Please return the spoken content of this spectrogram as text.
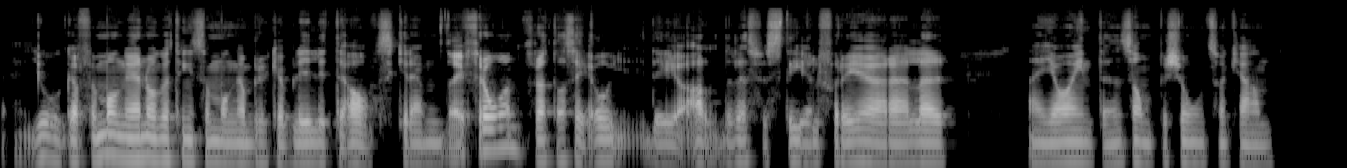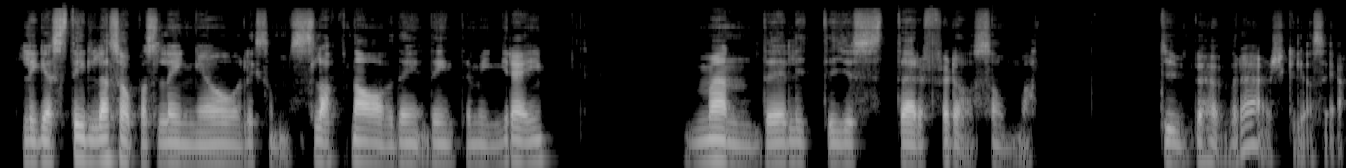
Eh, yoga för många är någonting som många brukar bli lite avskrämda ifrån för att de säger oj, det är jag alldeles för stel för att göra eller nej, jag är inte en sån person som kan ligga stilla så pass länge och liksom slappna av, det, det är inte min grej. Men det är lite just därför då som att du behöver det här skulle jag säga.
